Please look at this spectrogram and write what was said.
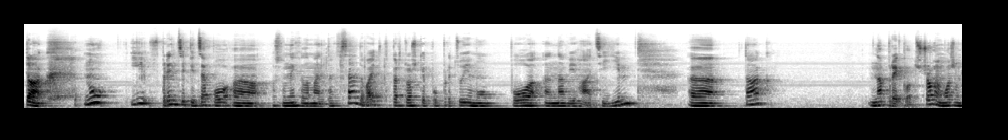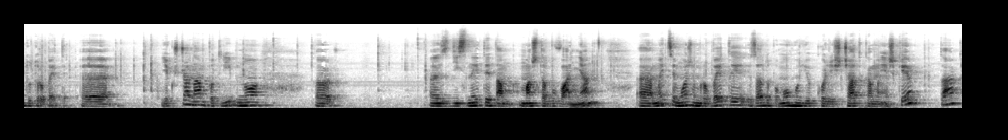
Так, ну і в принципі це по основних елементах все. Давайте тепер трошки попрацюємо по навігації. Е, так. Наприклад, що ми можемо тут робити? Е, якщо нам потрібно е, здійснити там масштабування, е, ми це можемо робити за допомогою коліщатка мишки. Так?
